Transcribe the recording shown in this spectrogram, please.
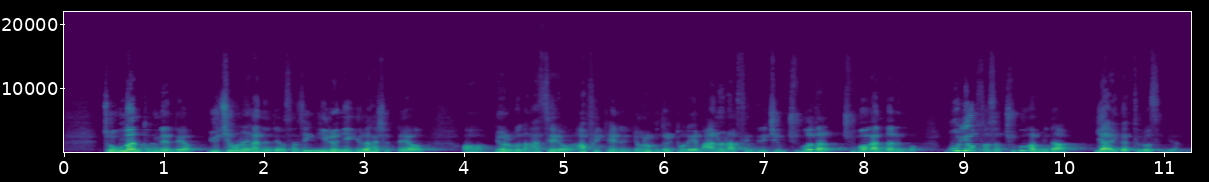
조그만 동네인데요. 유치원에 갔는데요. 선생님이 이런 얘기를 하셨대요. 어, 여러분 아세요? 아프리카에는 여러분들 또래의 많은 학생들이 지금 죽어다, 죽어간다는 거. 물이 없어서 죽어갑니다. 이 아이가 들었습니다.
